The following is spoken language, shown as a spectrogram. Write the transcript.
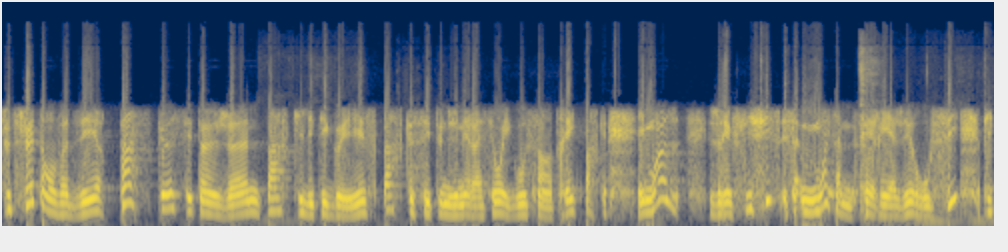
tout de suite on va dire parce que c'est un jeune, parce qu'il est égoïste, parce que c'est une génération égocentrique, parce que et moi je, réfléchis, moi ça me fait réagir aussi. Puis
